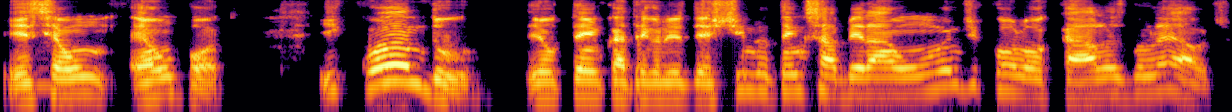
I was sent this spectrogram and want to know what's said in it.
Esse é um, é um ponto. E quando eu tenho categoria de destino, eu tenho que saber aonde colocá-las no layout.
